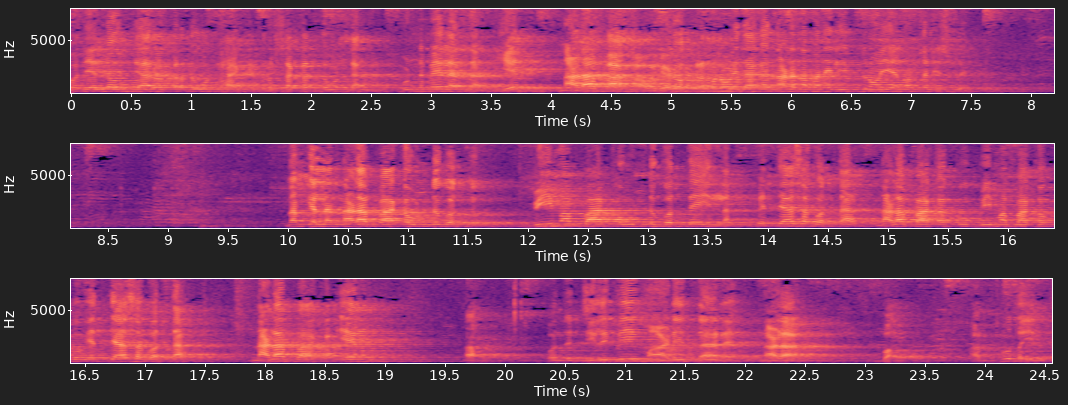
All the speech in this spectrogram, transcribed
ಒಂದು ಒಂದು ಯಾರೋ ಕರೆದು ಊಟ ಹಾಕಿದ್ರು ಸಖತ್ತು ಉಂಡ. ಉಂಡ ಮೇಲೆ ಅಲ್ಲ ಏನು ನಳಪಾಕ. ಅವ್ರು ಹೇಳೋ ಕ್ರಮ ನೋಡಿದಾಗ ನಳನ ಮನೇಲಿ ಇದ್ನೋ ಏನೋ ಅಂತ ಅನಿಸ್ಬೇಕು. ನಮಗೆಲ್ಲ ನಳಪಾಕ ಉಂಡು ಗೊತ್ತು. ಭೀಮಪಾಕ ಉಂಡು ಗೊತ್ತೇ ಇಲ್ಲ. ವ್ಯತ್ಯಾಸ ಗೊತ್ತಾ? ನಳಪಾಕಕ್ಕೂ ಭೀಮಪಾಕಕ್ಕೂ ವ್ಯತ್ಯಾಸ ಗೊತ್ತಾ? ನಳಪಾಕ, ಏನು? ಒಂದು ಜಿಲಿಬಿ ಮಾಡಿದ್ದಾರೆ, ನಳ. ಬಾ ಅದ್ಭುತ ಇಂಥ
